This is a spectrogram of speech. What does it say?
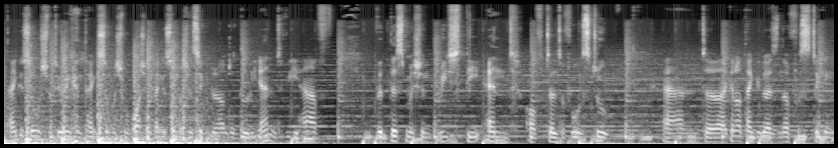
Thank you so much for tuning in, thank you so much for watching, thank you so much for sticking around until the end. We have, with this mission, reached the end of Delta Force 2. And uh, I cannot thank you guys enough for sticking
